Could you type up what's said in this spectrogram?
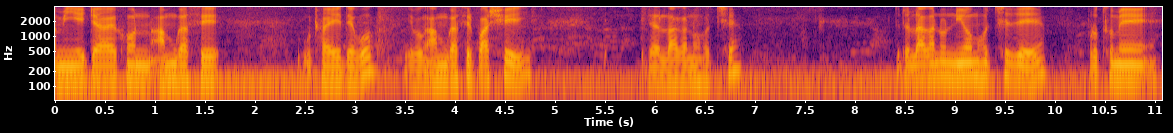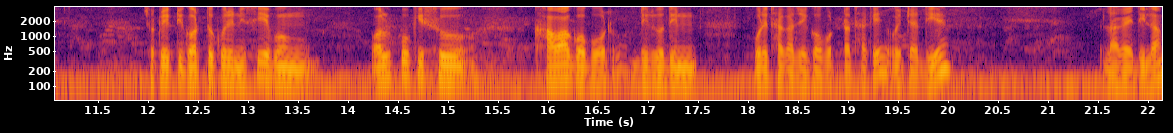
আমি এটা এখন আম গাছে উঠাই দেব এবং আম গাছের পাশেই এটা লাগানো হচ্ছে। এটা লাগানোর নিয়ম হচ্ছে যে প্রথমে ছোট একটি গর্ত করে নিছি এবং অল্প কিছু খাওয়া গোবর, দীর্ঘদিন পড়ে থাকা যে গোবরটা থাকে, ওইটা দিয়ে লাগাই দিলাম।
